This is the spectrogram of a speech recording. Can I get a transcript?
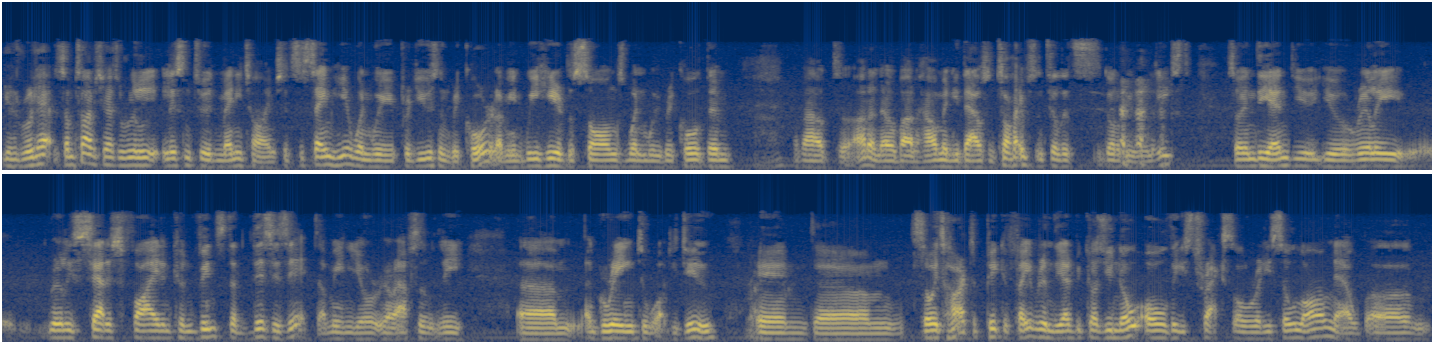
you really have, sometimes you have to really listen to it many times. It's the same here when we produce and record. I mean, we hear the songs when we record them about uh, I don't know about how many thousand times until it's going to be released. so in the end, you you really really satisfied and convinced that this is it. I mean, you're you're absolutely um, agreeing to what you do. And um, so it's hard to pick a favorite in the end because you know all these tracks already so long now um,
